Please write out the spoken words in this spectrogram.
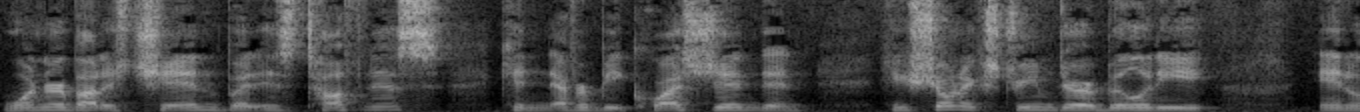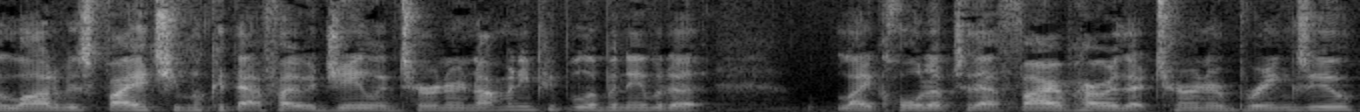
wonder about his chin, but his toughness can never be questioned, and he's shown extreme durability in a lot of his fights. You look at that fight with Jalen Turner, not many people have been able to like hold up to that firepower that Turner brings you.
